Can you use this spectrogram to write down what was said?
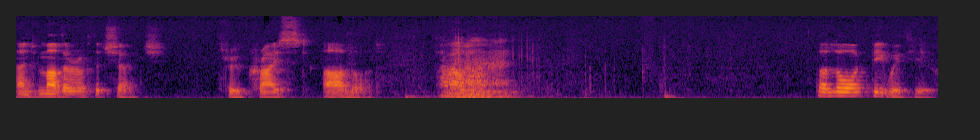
and Mother of the Church, through Christ our Lord. Amen. The Lord be with you.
